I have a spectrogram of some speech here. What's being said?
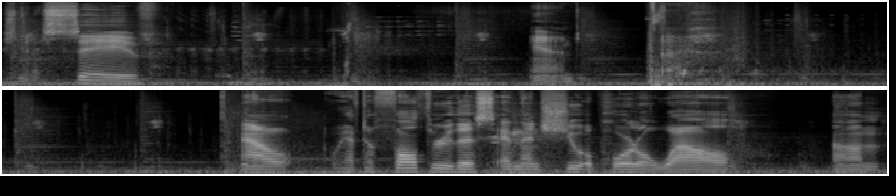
Just gonna save. And. Uh, now, we have to fall through this and then shoot a portal while um,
